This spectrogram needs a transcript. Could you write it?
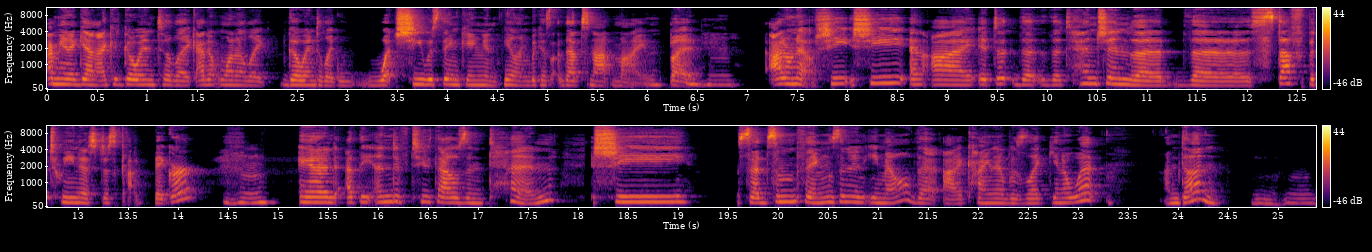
I mean, again, I could go into like, I don't want to like go into like what she was thinking and feeling because that's not mine. But mm-hmm. I don't know. She she and I it the the tension the the stuff between us just got bigger Mm-hmm. And at the end of 2010, she said some things in an email that I kind of was like, you know what? I'm done. Mm-hmm.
